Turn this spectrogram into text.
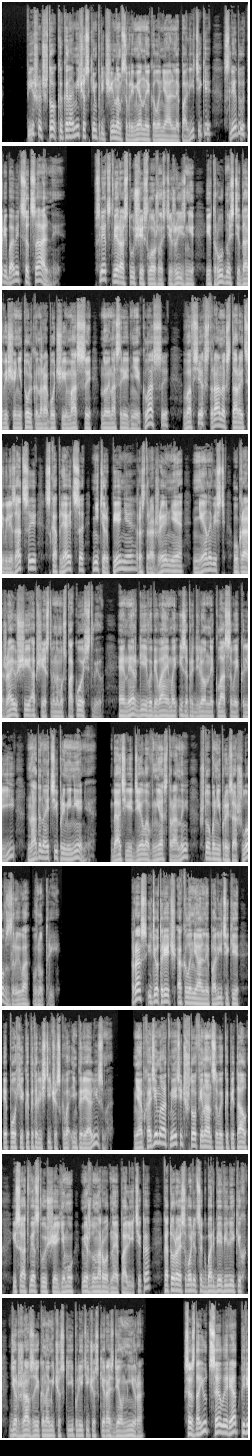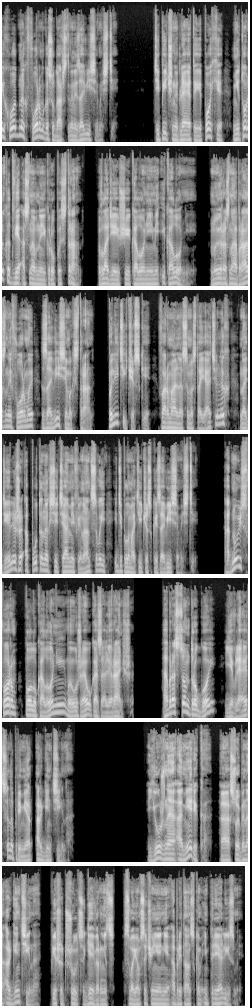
пишет, что к экономическим причинам современной колониальной политики следует прибавить социальные. Вследствие растущей сложности жизни и трудности, давящей не только на рабочие массы, но и на средние классы, во всех странах старой цивилизации скопляется нетерпение, раздражение, ненависть, угрожающие общественному спокойствию. Энергии, выбиваемой из определенной классовой колеи, надо найти применение, дать ей дело вне страны, чтобы не произошло взрыва внутри. Раз идет речь о колониальной политике эпохи капиталистического империализма, необходимо отметить, что финансовый капитал и соответствующая ему международная политика, которая сводится к борьбе великих держав за экономический и политический раздел мира, создают целый ряд переходных форм государственной зависимости. Типичны для этой эпохи не только две основные группы стран, владеющие колониями и колонии, но и разнообразные формы зависимых стран, политически, формально самостоятельных, на деле же опутанных сетями финансовой и дипломатической зависимости. Одну из форм полуколонии мы уже указали раньше. Образцом другой является, например, Аргентина. Южная Америка, а особенно Аргентина, пишет Шульц Геверниц в своем сочинении о британском империализме,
